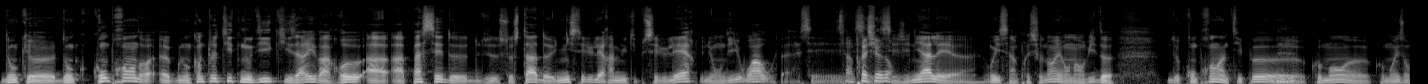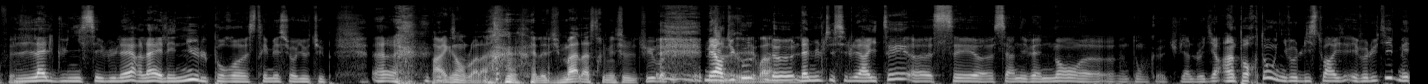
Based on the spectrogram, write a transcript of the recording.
Donc, donc comprendre. donc, quand le titre nous dit qu'ils arrivent à, à, passer de, ce stade unicellulaire à multicellulaire, on dit waouh, bah, c'est impressionnant, c'est génial et oui, c'est impressionnant et on a envie de de comprendre un petit peu euh, mm. comment, euh, comment ils ont fait. L'algue unicellulaire, là, elle est nulle pour euh, streamer sur YouTube. Par exemple, voilà. elle a du mal à streamer sur YouTube. Mais alors, du coup, la multicellularité, c'est c'est un événement, donc tu viens de le dire, important au niveau de l'histoire évolutive, mais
